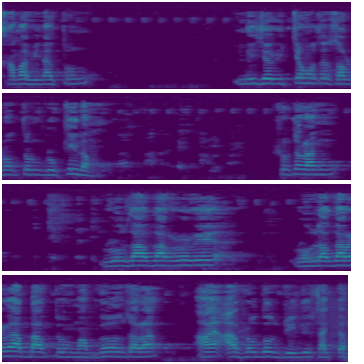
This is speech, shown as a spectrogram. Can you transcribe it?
খানাফিনাতুন নিজের ইচ্ছে মতো সর্বোত্তম ঢুকিলাম সুতরাং রোজাদারে রোজাদারে আব্বা, তুমি করো ছাড়া আয় আসল জিদি থাকতাম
